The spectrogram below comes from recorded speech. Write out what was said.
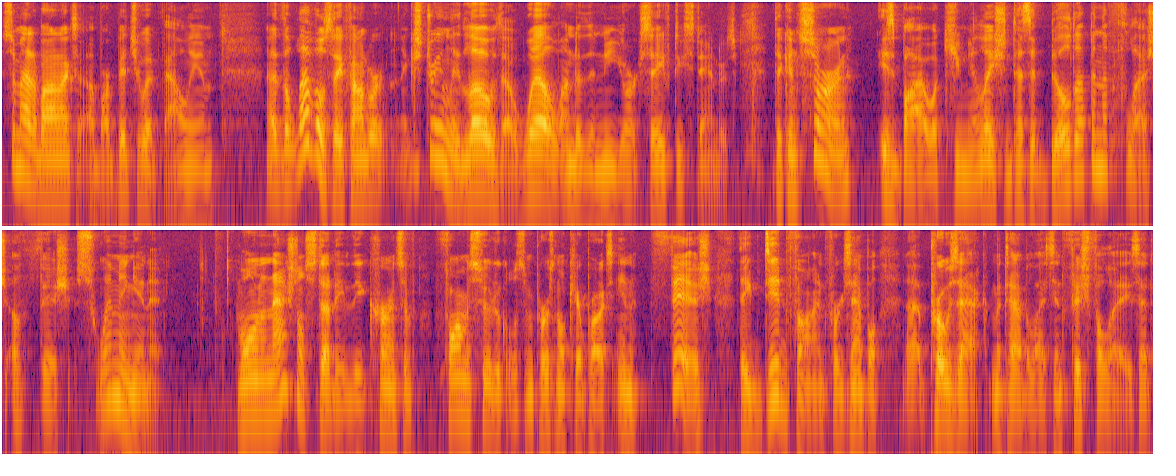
some antibiotics, uh, barbiturate, Valium. Uh, the levels they found were extremely low, though, well under the New York safety standards. The concern is bioaccumulation. Does it build up in the flesh of fish swimming in it? Well, in a national study of the occurrence of pharmaceuticals and personal care products in fish, they did find, for example, uh, Prozac metabolites in fish fillets at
